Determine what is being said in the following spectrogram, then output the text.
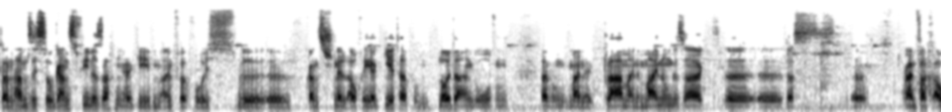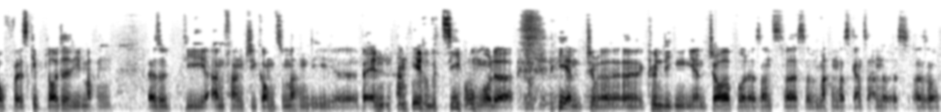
dann haben sich so ganz viele Sachen ergeben, einfach wo ich äh, äh ganz schnell auch reagiert habe und Leute angerufen, habe meine klar meine Meinung gesagt, äh, äh dass äh, einfach auch es gibt Leute, die machen also die anfangen Qigong zu machen, die äh, beenden dann ihre Beziehung oder mhm. ihren äh, kündigen ihren Job oder sonst was und machen was ganz anderes. Also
